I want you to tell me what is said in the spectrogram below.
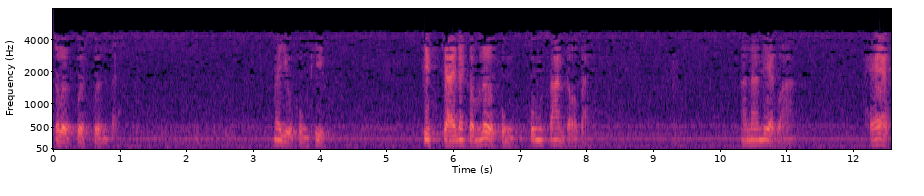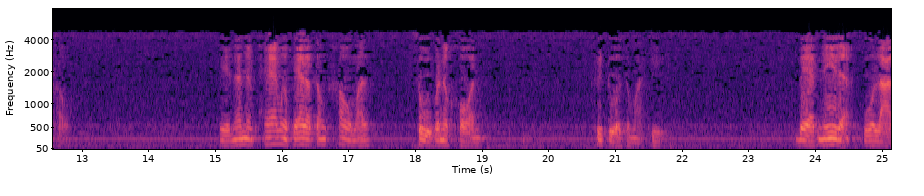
เตลิดเปิดเปิงไปไม่อยู่คงที่ จิตใจนั้นกำเริบฟุ้งฟุ้งซ่านต่อไป อันนั้นเรียกว่า แพ้เขา เหตุนั้นแพ้เมื่อแพ้เราต้องเข้ามาสู่พระนคร คือตัวสมาธิ แบบนี้แหละโบราณ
